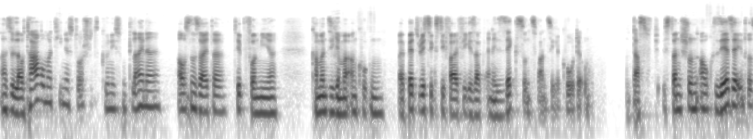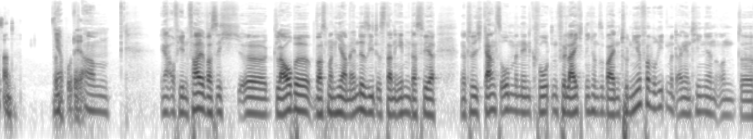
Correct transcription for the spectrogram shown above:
Also Lautaro Martinez, Torschützkönig, so ein kleiner Außenseiter-Tipp von mir, kann man sich ja mal angucken. Bei Bet365, wie gesagt, eine 26er Quote. Und das ist dann schon auch sehr, sehr interessant. Ja, Quote, ja. Ähm, ja, auf jeden Fall. Was ich äh, glaube, was man hier am Ende sieht, ist dann eben, dass wir natürlich ganz oben in den Quoten vielleicht nicht unsere beiden Turnierfavoriten mit Argentinien und äh,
